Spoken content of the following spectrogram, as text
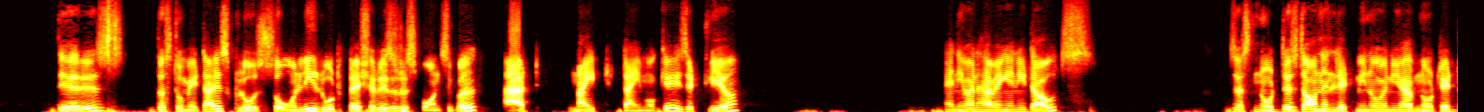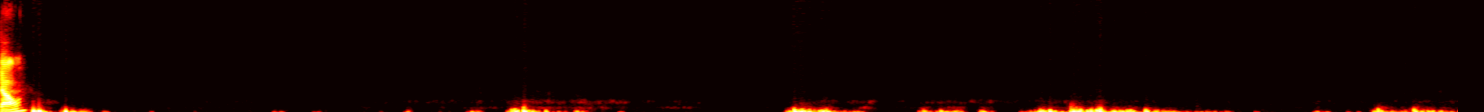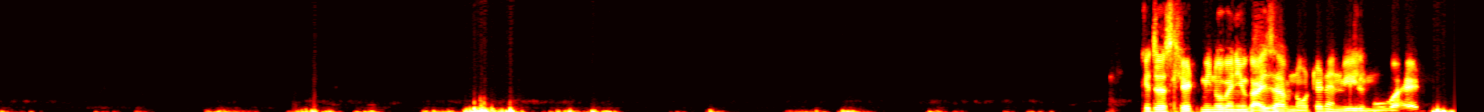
there is the stomata is closed. So only root pressure is responsible at night time okay? Is it clear? Anyone having any doubts? Just note this down and let me know when you have noted down Okay, just let me know when you guys have noted and we'll move ahead.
